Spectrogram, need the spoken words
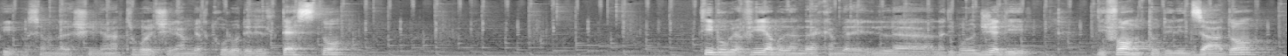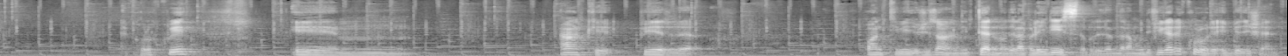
qui possiamo andare a scegliere un altro colore ci cambia il colore del testo tipografia potete andare a cambiare il, la tipologia di, di font utilizzato. Eccolo qui. E ehm, anche per quanti video ci sono all'interno della playlist potete andare a modificare il colore e via dicendo.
